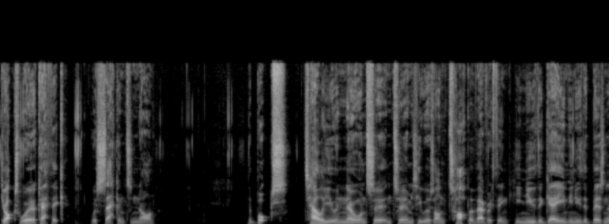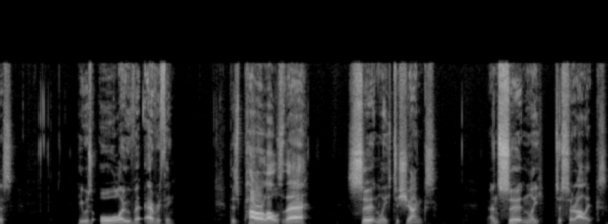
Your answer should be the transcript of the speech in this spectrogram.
Jock's work ethic was second to none. The books tell you in no uncertain terms he was on top of everything. He knew the game, he knew the business, he was all over everything. There's parallels there, certainly to Shanks and certainly to Sir Alex,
